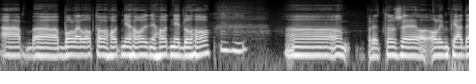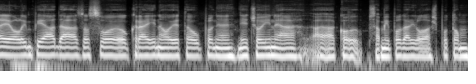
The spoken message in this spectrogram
a bolelo to hodne, hodne, hodne dlho. Uh-huh. Uh, pretože Olympiáda je Olympiáda a so svojou krajinou je to úplne niečo iné a, a ako sa mi podarilo až potom.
